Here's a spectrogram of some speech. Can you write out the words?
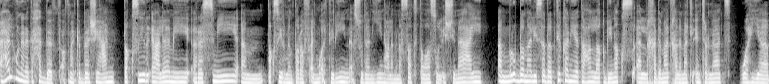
هل هنا نتحدث عثمان كباشي عن تقصير إعلامي رسمي أم تقصير من طرف المؤثرين السودانيين على منصات التواصل الاجتماعي أم ربما لسبب تقني يتعلق بنقص الخدمات خدمات الإنترنت وهي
